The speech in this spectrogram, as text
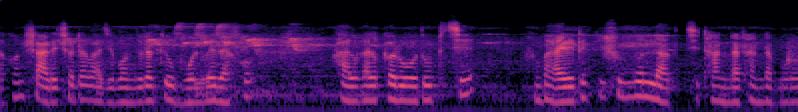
এখন সাড়ে ছটা বাজে। বন্ধুরা কেউ বলবে, দেখো হালকা হালকা রোদ উঠছে। বাইরেটা কি সুন্দর লাগছে, ঠান্ডা ঠান্ডা পুরো।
